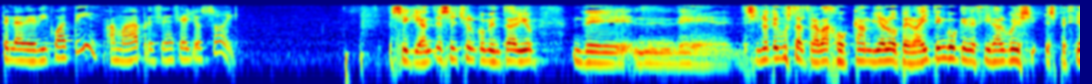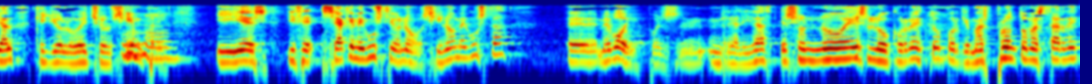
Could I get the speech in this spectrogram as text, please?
te la dedico a ti, amada presencia yo soy. Sí, que antes he hecho el comentario de, si no te gusta el trabajo, cámbialo, pero ahí tengo que decir algo especial que yo lo he hecho siempre. Y es, dice, sea que me guste o no, si no me gusta, eh, me voy. Pues en realidad eso no es lo correcto porque más pronto o más tarde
